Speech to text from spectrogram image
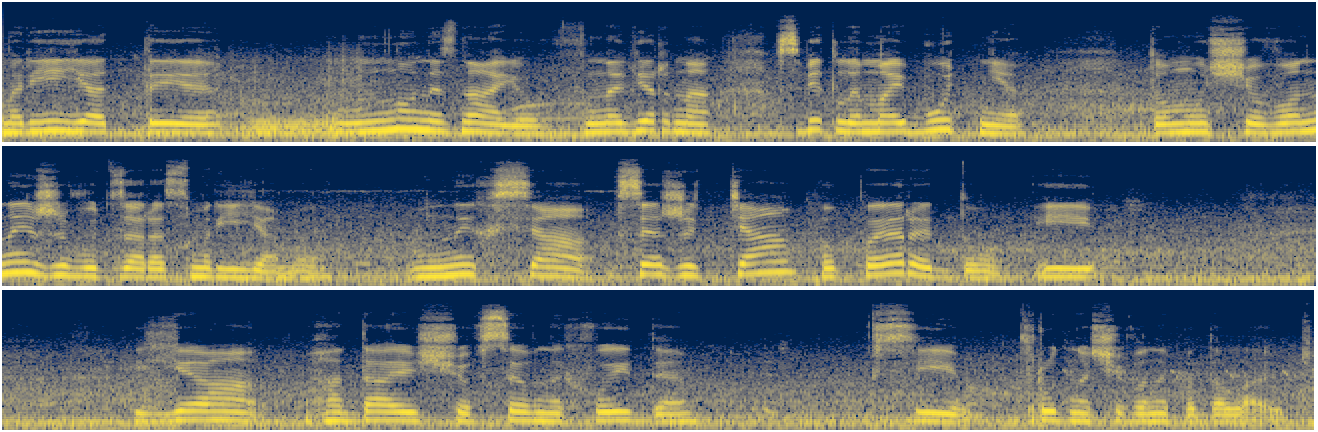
мріяти, ну не знаю, навірно, в світле майбутнє, тому що вони живуть зараз мріями. У них вся, все життя попереду і я гадаю, що все в них вийде, всі труднощі вони подолають.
